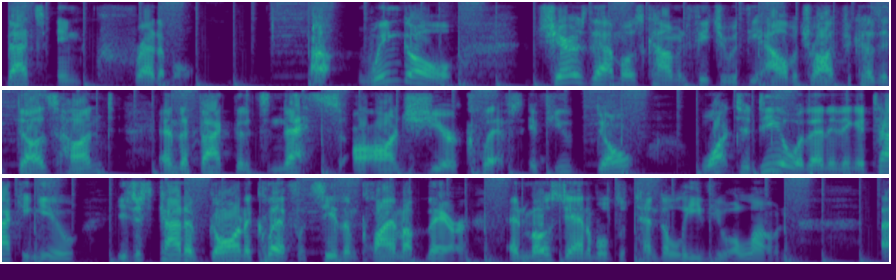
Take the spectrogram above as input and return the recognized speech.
That's incredible. Uh, Wingull shares that most common feature with the albatross because it does hunt and the fact that its nests are on sheer cliffs. If you don't want to deal with anything attacking you, you just kind of go on a cliff and see them climb up there. And most animals will tend to leave you alone. Uh,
